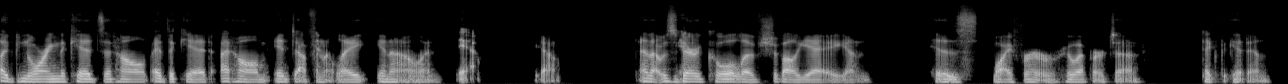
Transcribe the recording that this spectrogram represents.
ignoring the kids at home, at the kid at home indefinitely, you know, and Yeah. Yeah. And that was Yeah. very cool of Chevalier and his wife or whoever to take the kid in.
